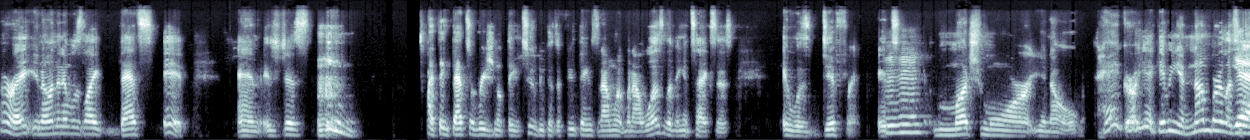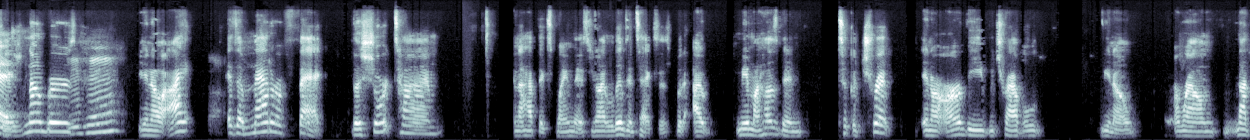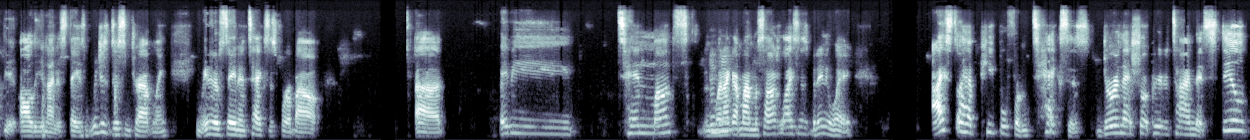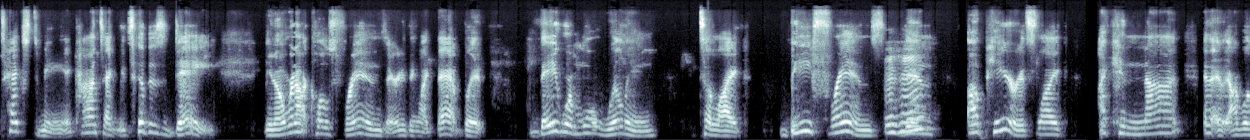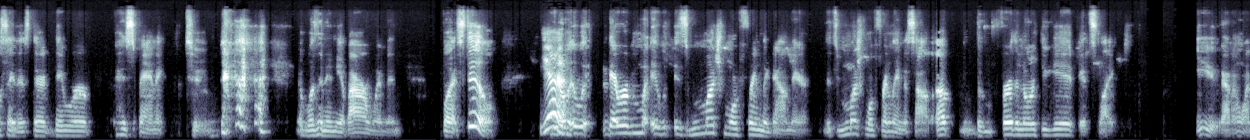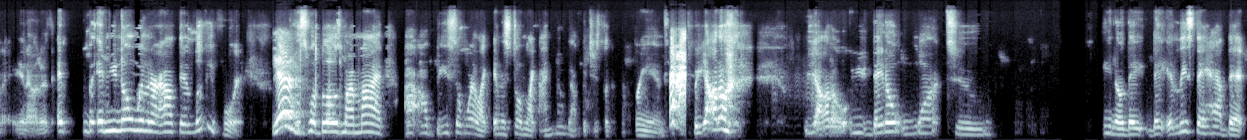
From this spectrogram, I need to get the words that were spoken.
All right, you know. And then it was like, that's it. And it's just I think that's a regional thing too, because a few things that I went when I was living in Texas, it was different. It's mm-hmm. much more, you know, hey girl, yeah, give me your number. Let's yes. exchange numbers. Mm-hmm. You know, I, as a matter of fact, the short time, and I have to explain this, you know, I lived in Texas, but I, me and my husband took a trip in our RV. We traveled, you know, around not the all the United States. We just did some traveling. We ended up staying in Texas for about uh maybe 10 months mm-hmm. when I mm-hmm. got my massage license. But anyway, I still have people from Texas during that short period of time that still text me and contact me to this day. You know, we're not close friends or anything like that, but they were more willing to like be friends mm-hmm. than up here. It's like I cannot, and I will say this: they they were Hispanic too. it wasn't any of our women, but still, yeah, you know, it, there were. It was much more friendly down there. It's much more friendly in the south. Up the further north you get, it's like, ew, I don't want to, you know. And, and you know, women are out there looking for it. Yeah, that's what blows my mind. I, will be somewhere like in the store, I'm like, I know y'all bitches looking for friends, but y'all don't. Y'all don't. You, they don't want to. You know, they they at least they have that,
